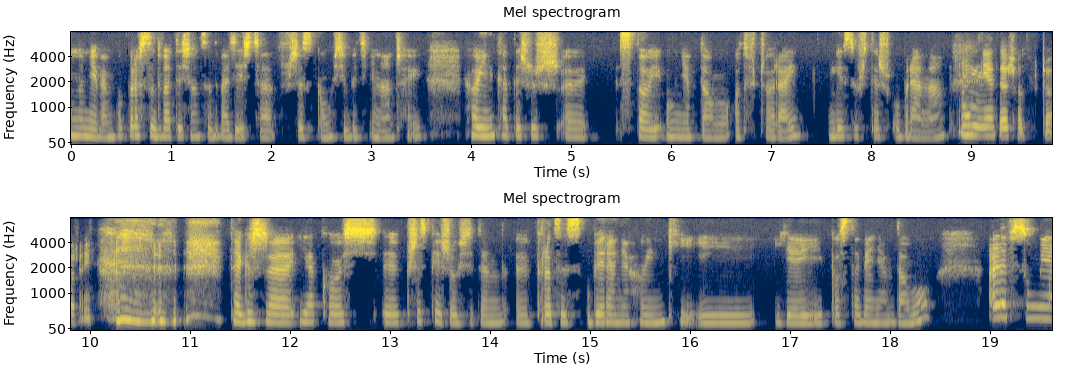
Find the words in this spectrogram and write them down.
no nie wiem, po prostu 2020 wszystko musi być inaczej. Choinka też już y, stoi u mnie w domu od wczoraj. Jest już też ubrana. U mnie też od wczoraj. Także jakoś y, przyspieszył się ten y, proces ubierania choinki i jej postawienia w domu. Ale w sumie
